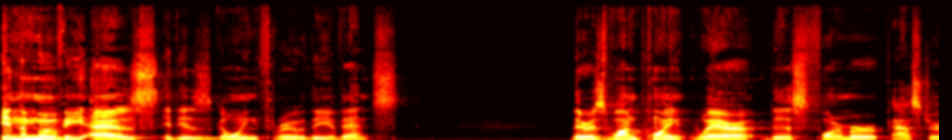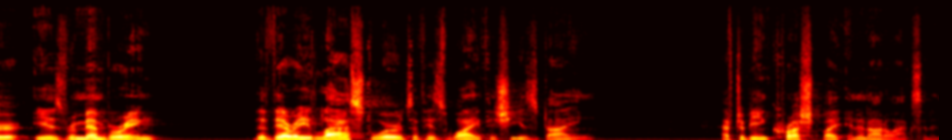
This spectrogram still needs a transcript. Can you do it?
in the movie as it is going through the events. There is one point where this former pastor is remembering the very last words of his wife as she is dying after being crushed by, in an auto accident.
